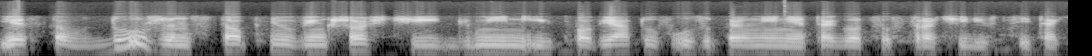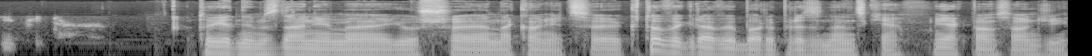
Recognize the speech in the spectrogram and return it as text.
Jest to w dużym stopniu w większości gmin i powiatów uzupełnienie tego, co stracili w CIT-ach i PIT-ach. To jednym zdaniem e, już e, na koniec. Kto wygra wybory prezydenckie? Jak pan sądzi?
